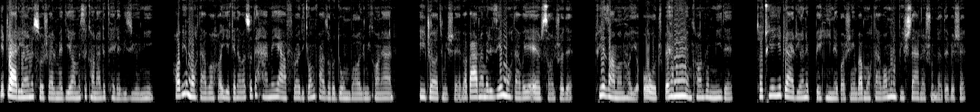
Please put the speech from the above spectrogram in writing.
یه جریان social media مثل کانال تلویزیونی حاوی محتواهایی که توسط همه افرادی که اون فضا رو دنبال می‌کنن ایجاد میشه و برنامه ریزی محتوای ارسال شده. توی زمانهای اوج بهمون این امکان رو میده تا توی یه جریان بهینه باشیم و محتوامون بیشتر نشون داده بشه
